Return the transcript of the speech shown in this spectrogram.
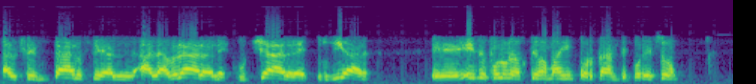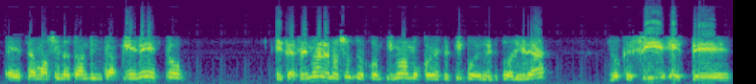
al sentarse, al, al hablar, al escuchar, al estudiar. Eh, ese fue uno de los temas más importantes, por eso eh, estamos haciendo tanto hincapié en esto. Esta semana nosotros continuamos con este tipo de virtualidad, lo que sí, este,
